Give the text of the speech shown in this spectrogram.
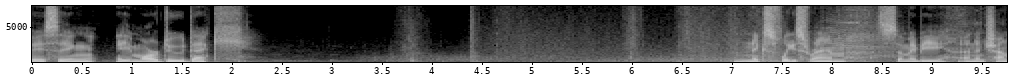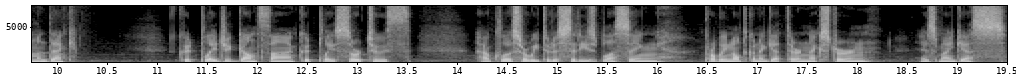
Facing a Mardu deck. Nyx Fleece Ram, so maybe an enchantment deck. Could play Jegantha, could play Swordtooth. How close are we to the City's Blessing? Probably not gonna get there next turn, is my guess.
